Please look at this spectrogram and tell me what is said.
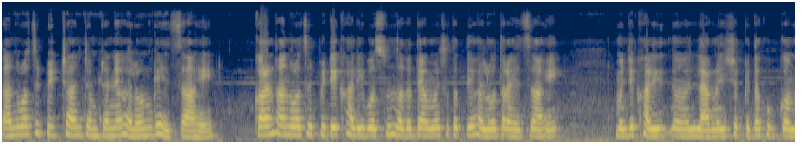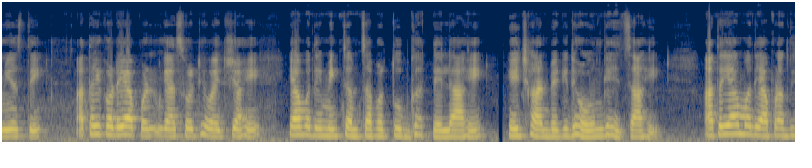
तांदूळाचं पीठ छान चमच्याने हलवून घ्यायचं आहे. कारण तांदूळाचं पीठ हे खाली बसून जातं त्यामुळे सतत ते हलवत राहायचं आहे. म्हणजे खाली लागण्याची शक्यता खूप कमी असते. आता ही कढई आपण गॅसवर ठेवायची आहे. यामध्ये मी एक चमचाभर तूप घातलेलं आहे. हे छानपैकी ढवळून घ्यायचं आहे. आता यामध्ये आपण अगदी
